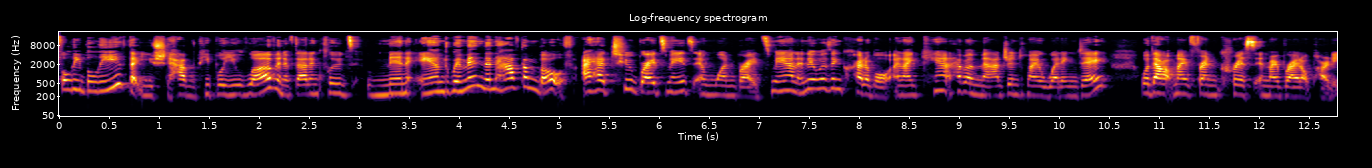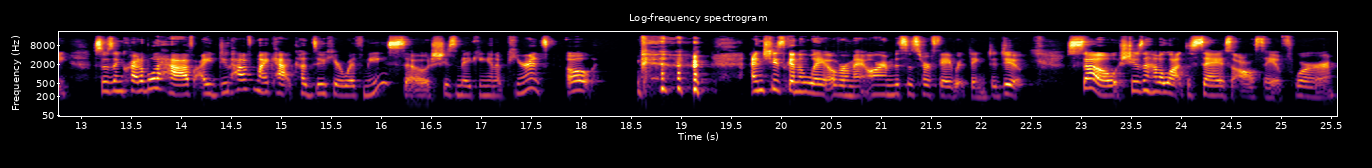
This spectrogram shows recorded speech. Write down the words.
fully believe that you should have the people you love, and if that includes men and women, then have them both. I had two bridesmaids and one bridesman, and it was incredible. And I can't have imagined my wedding day without my friend Chris in my bridal party. So it was incredible to have. I do have my cat Kudzu here with me, so she's making an appearance. Oh, and she's gonna lay over my arm. This is her favorite thing to do. So she doesn't have a lot to say, so I'll say it for her.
